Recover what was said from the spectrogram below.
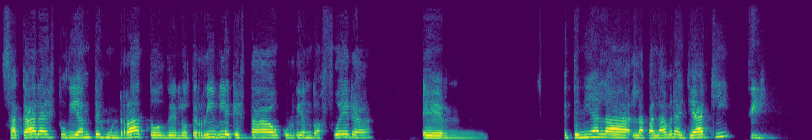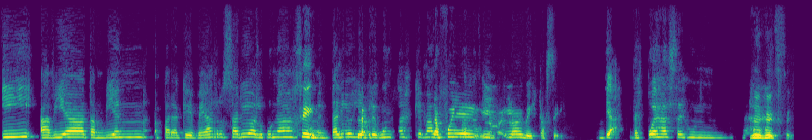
sacar a estudiantes un rato de lo terrible que está ocurriendo afuera. Em, tenía la, la, palabra Jackie. Sí. y había también, para que veas Rosario, algunos comentarios y preguntas que vamos a... Lo, lo he visto, sí. Ya, después haces un... sí.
